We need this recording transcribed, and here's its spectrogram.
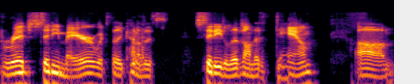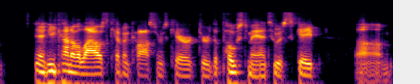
Bridge City Mayor, which the kind of this city lives on this dam, um, and he kind of allows Kevin Costner's character, the Postman, to escape um,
